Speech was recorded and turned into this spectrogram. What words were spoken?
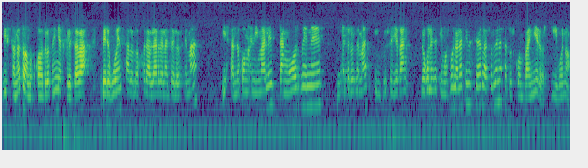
visto ¿no? con, con otros niños que les daba vergüenza a lo mejor hablar delante de los demás y estando con animales dan órdenes delante de los demás, incluso llegan, luego les decimos, bueno, ahora tienes que dar las órdenes a tus compañeros y bueno,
